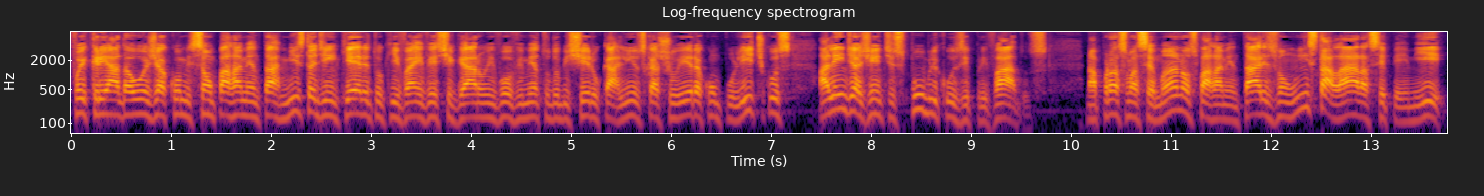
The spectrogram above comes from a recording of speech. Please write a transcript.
Foi criada hoje a Comissão Parlamentar Mista de Inquérito que vai investigar o envolvimento do bicheiro Carlinhos Cachoeira com políticos, além de agentes públicos e privados. Na próxima semana, os parlamentares vão instalar a CPMI.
